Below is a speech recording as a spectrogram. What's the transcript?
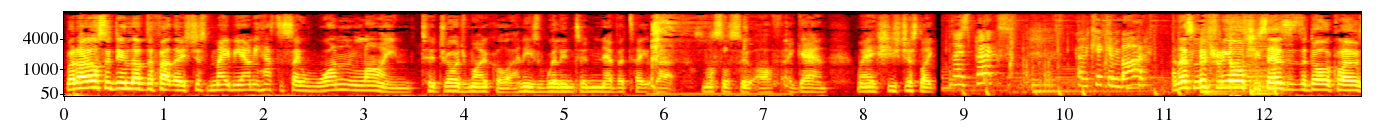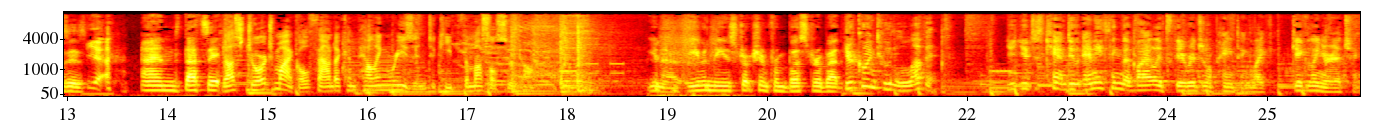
but I also do love the fact that it's just maybe he only has to say one line to George Michael and he's willing to never take that muscle suit off again. Where she's just like, Nice pecs. Got a kick in butt. and that's literally all she says as the door closes. Yeah. And that's it. Thus, George Michael found a compelling reason to keep the muscle suit on. You know, even the instruction from Buster about You're going to love it. You, you just can't do anything that violates the original painting, like giggling or itching.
